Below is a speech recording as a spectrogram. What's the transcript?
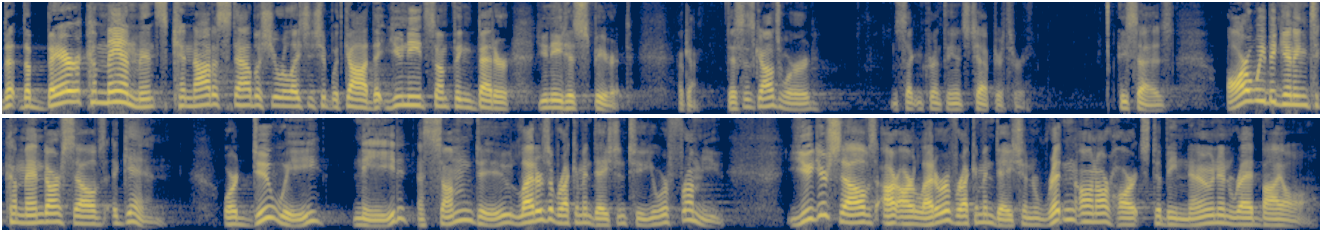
that the bare commandments cannot establish your relationship with God, that you need something better. You need his spirit. Okay, this is God's word in 2 Corinthians chapter 3. He says, Are we beginning to commend ourselves again? Or do we need, as some do, letters of recommendation to you or from you? You yourselves are our letter of recommendation, written on our hearts to be known and read by all.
